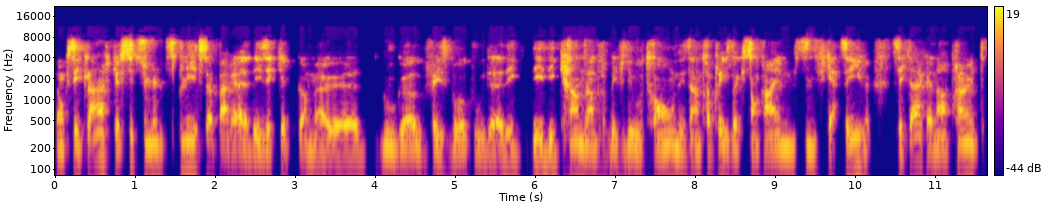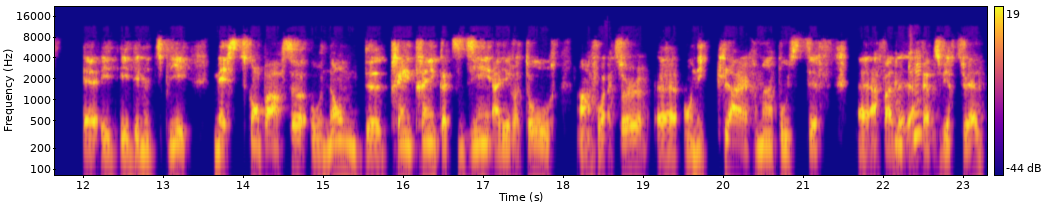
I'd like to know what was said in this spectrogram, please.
Donc, c'est clair que si tu multiplies ça par des équipes comme Google, Facebook ou des, des, grandes entreprises Vidéotron, des entreprises qui sont quand même significatives, c'est clair que l'empreinte euh, démultiplié. Mais si tu compares ça au nombre de trains-trains quotidiens aller-retour en voiture, euh, on est clairement positif euh, à, faire du virtuel.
